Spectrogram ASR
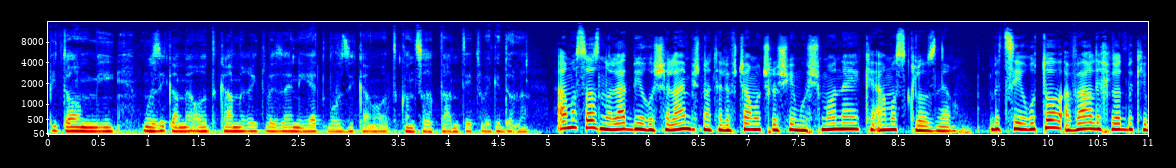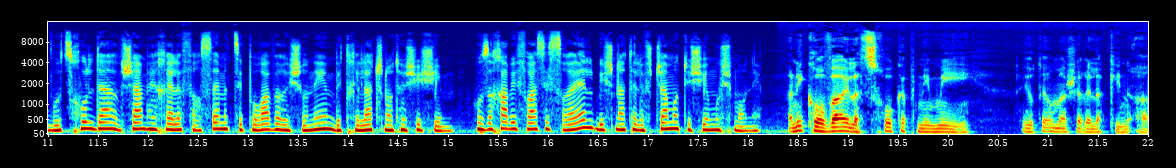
פתאום ממוזיקה מאוד קאמרית וזה נהיית מוזיקה מאוד קונצרטנטית וגדולה. עמוס עוז נולד בירושלים בשנת 1938 כעמוס קלוזנר. בצעירותו עבר לחיות בקיבוץ חולדה, ושם החל לפרסם את סיפוריו הראשונים בתחילת שנות ה-60. הוא זכה בפרס ישראל בשנת 1998. אני קרובה אל הצחוק הפנימי יותר מאשר אל הקנאה.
